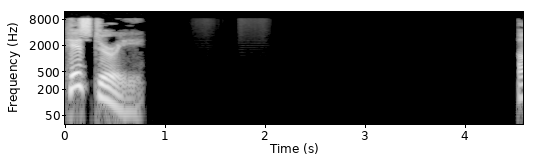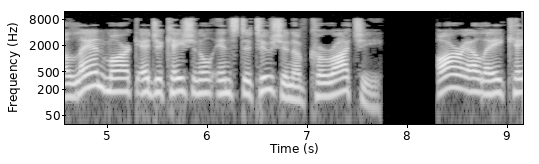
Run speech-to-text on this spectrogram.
History A landmark educational institution of Karachi, RLAKGOVT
